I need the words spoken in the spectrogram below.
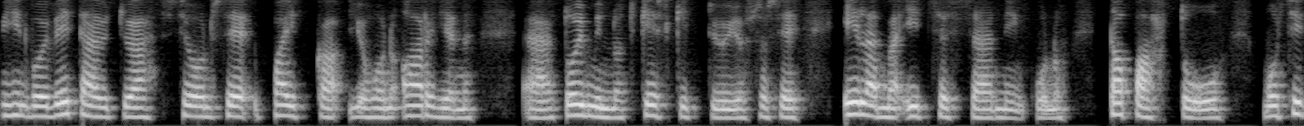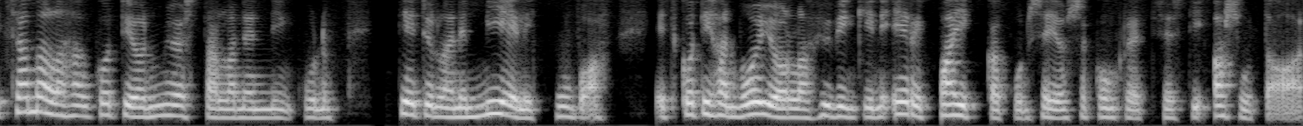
mihin voi vetäytyä. Se on se paikka, johon arjen toiminnot keskittyy, jossa se elämä itsessään niin kuin tapahtuu. Mutta sitten samallahan koti on myös tällainen niin kuin tietynlainen mielikuva, et kotihan voi olla hyvinkin eri paikka kuin se, jossa konkreettisesti asutaan.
